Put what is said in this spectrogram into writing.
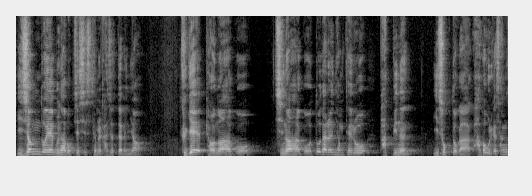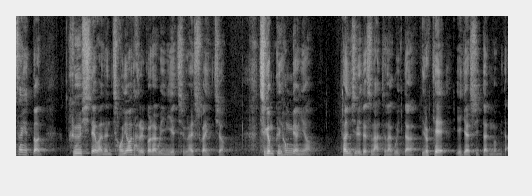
이 정도의 문화복제 시스템을 가졌다면요. 그게 변화하고 진화하고 또 다른 형태로 바뀌는 이 속도가 과거 우리가 상상했던 그 시대와는 전혀 다를 거라고 이미 예측을 할 수가 있죠. 지금 그 혁명이요. 현실이 돼서 나타나고 있다. 이렇게 얘기할 수 있다는 겁니다.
